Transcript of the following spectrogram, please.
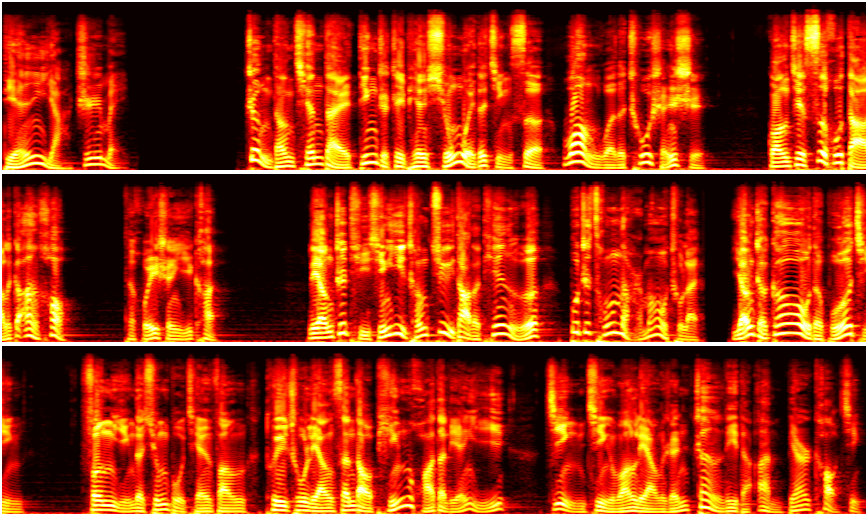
典雅之美。正当千代盯着这片雄伟的景色忘我的出神时，广介似乎打了个暗号。他回神一看，两只体型异常巨大的天鹅不知从哪儿冒出来，扬着高傲的脖颈，丰盈的胸部前方推出两三道平滑的涟漪，静静往两人站立的岸边靠近。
